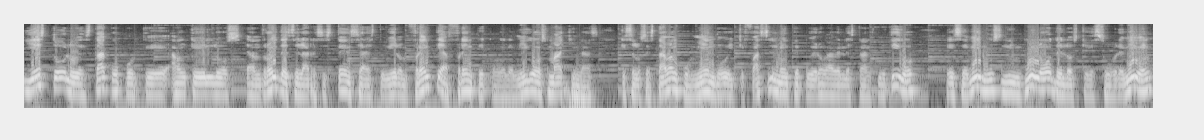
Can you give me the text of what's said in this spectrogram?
Y esto lo destaco porque aunque los androides de la resistencia estuvieron frente a frente con enemigos máquinas que se los estaban comiendo y que fácilmente pudieron haberles transmitido ese virus, ninguno de los que sobreviven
